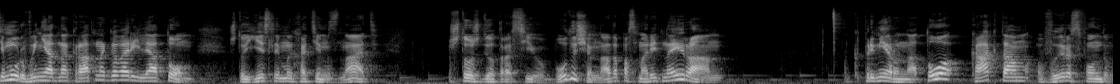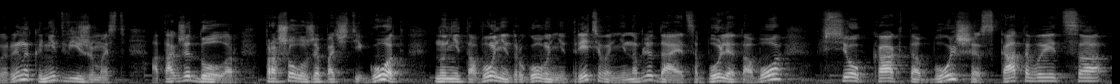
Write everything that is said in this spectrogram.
Тимур, вы неоднократно говорили о том, что если мы хотим знать, что ждет Россию в будущем, надо посмотреть на Иран, к примеру, на то, как там вырос фондовый рынок и недвижимость, а также доллар. Прошел уже почти год, но ни того, ни другого, ни третьего не наблюдается. Более того, все как-то больше скатывается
